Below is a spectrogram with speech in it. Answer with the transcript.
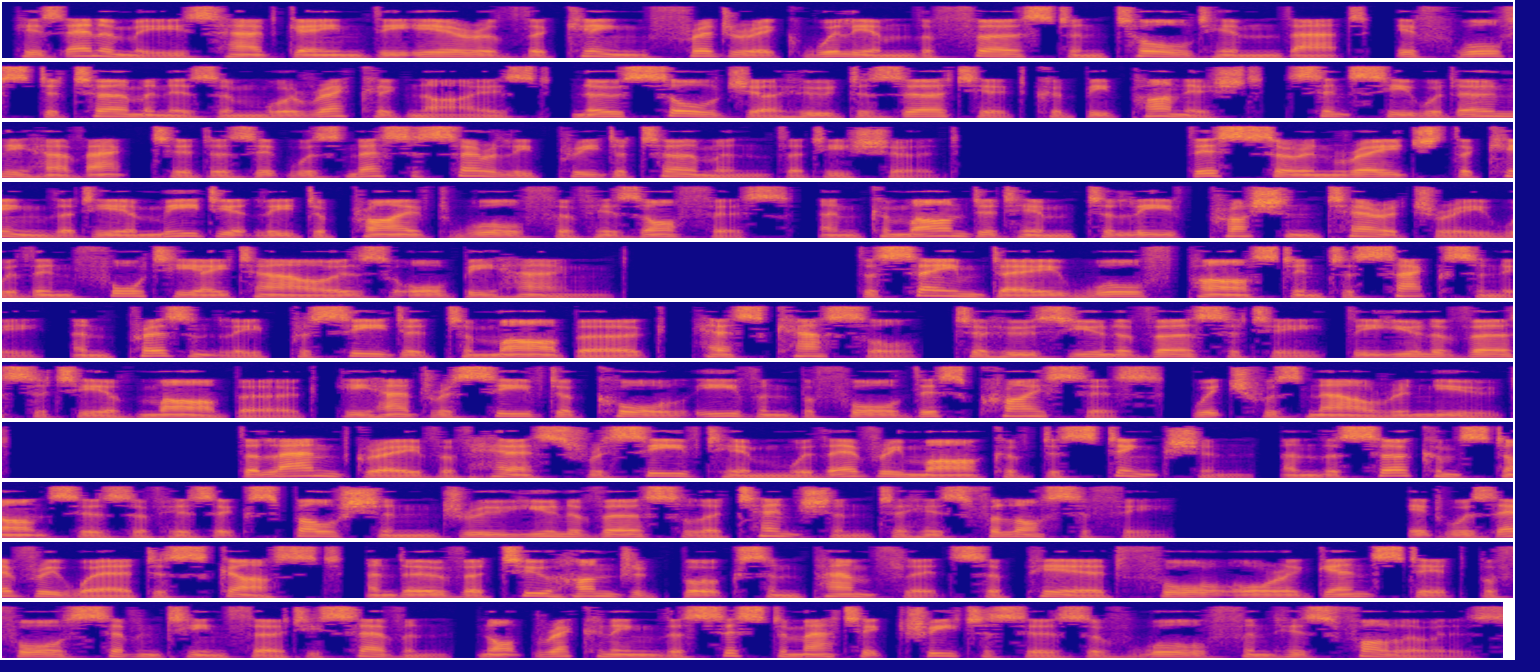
His enemies had gained the ear of the King Frederick William I and told him that, if Wolff's determinism were recognized, no soldier who deserted could be punished, since he would only have acted as it was necessarily predetermined that he should. This so enraged the king that he immediately deprived Wolff of his office, and commanded him to leave Prussian territory within 48 hours or be hanged. The same day Wolff passed into Saxony, and presently proceeded to Marburg, Hesse-Kassel, to whose university the University of Marburg he had received a call even before this crisis, which was now renewed. The Landgrave of Hesse received him with every mark of distinction, and the circumstances of his expulsion drew universal attention to his philosophy. It was everywhere discussed, and over 200 books and pamphlets appeared for or against it before 1737, not reckoning the systematic treatises of Wolff and his followers.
